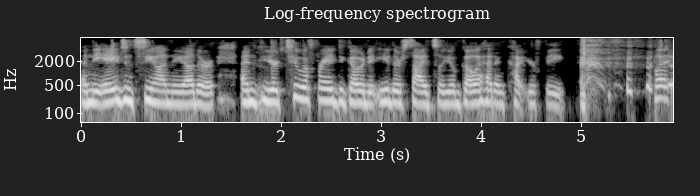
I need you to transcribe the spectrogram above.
and the agency on the other. And you're too afraid to go to either side, so you'll go ahead and cut your feet. but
